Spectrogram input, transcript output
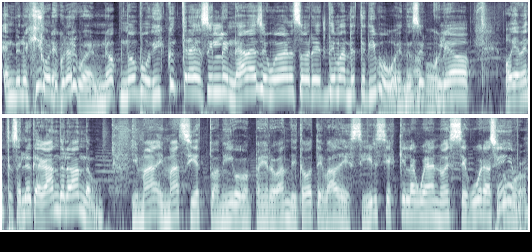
en biología molecular, weón. No, no podís contradecirle nada a ese weón sobre temas de este tipo, weón. Entonces, No, el culiado, obviamente salió cagando la banda, po. Y más, y más si es tu amigo, compañero de banda y todo, te va a decir si es que la weá no es segura. Así Sí, como, po.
